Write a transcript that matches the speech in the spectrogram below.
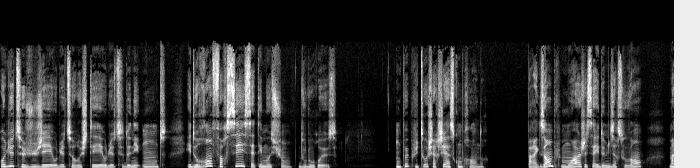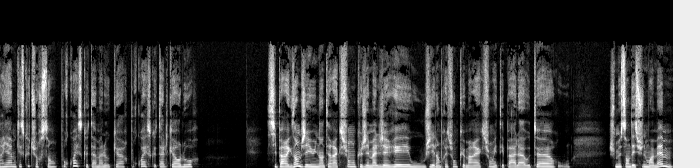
au lieu de se juger, au lieu de se rejeter, au lieu de se donner honte, et de renforcer cette émotion douloureuse on peut plutôt chercher à se comprendre. Par exemple, moi, j'essaye de me dire souvent Mariam, qu'est-ce que tu ressens? Pourquoi est-ce que tu as mal au cœur? Pourquoi est-ce que tu as le cœur lourd? Si par exemple j'ai eu une interaction que j'ai mal gérée ou j'ai l'impression que ma réaction n'était pas à la hauteur ou je me sens déçue de moi-même,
